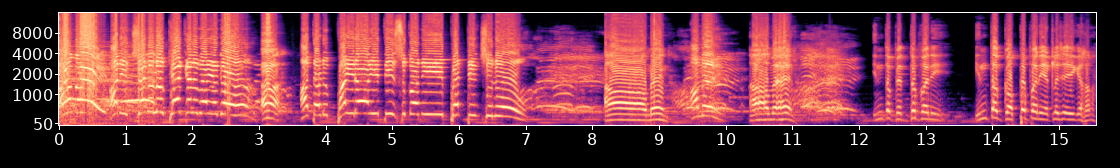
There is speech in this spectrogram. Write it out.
ఆమేన్. అని జనులు కేకలు వేయగా. ఆ, అతడు పైరాయి తీసుకొని పెట్టించును. ఆమేన్. ఆమె ఆమేన్. ఇంత పెద్ద పని ఇంత గొప్ప పని ఎట్లా చేయగలం?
